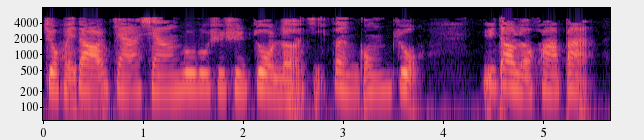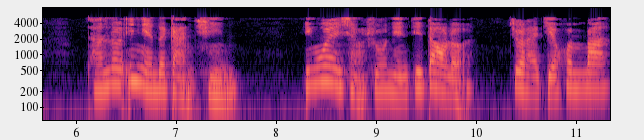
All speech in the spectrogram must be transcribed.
就回到家乡，陆陆续续做了几份工作，遇到了花爸，谈了一年的感情，因为想说年纪到了。就来结婚吧！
